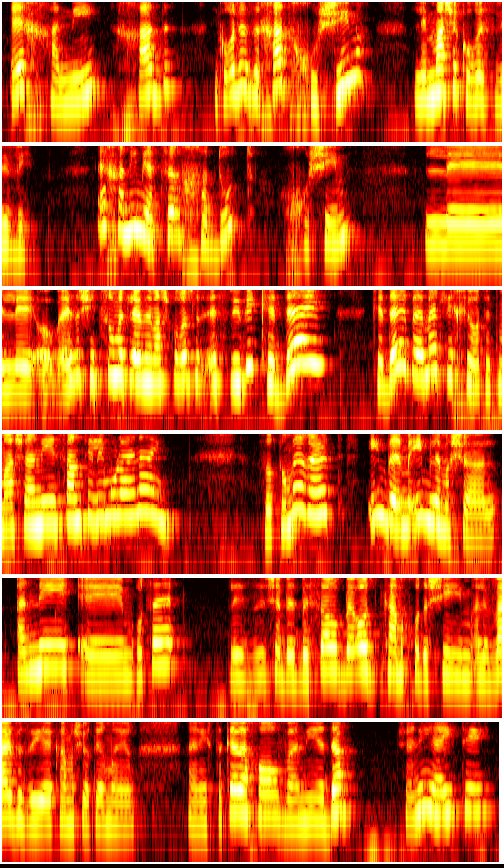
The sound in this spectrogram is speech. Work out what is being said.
איך אני חד, אני קוראת לזה חד חושים. למה שקורה סביבי. איך אני מייצר חדות חושים לאיזושהי תשומת לב למה שקורה סביבי כדי, כדי באמת לחיות את מה שאני שמתי לי מול העיניים. זאת אומרת, אם, אם למשל אני אה, רוצה שבעוד כמה חודשים, הלוואי וזה יהיה כמה שיותר מהר, אני אסתכל לאחור ואני אדע שאני הייתי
